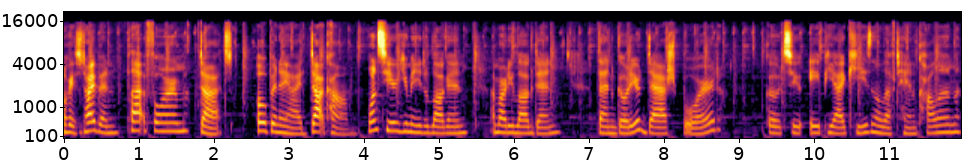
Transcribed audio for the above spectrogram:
Okay, so type in platform.openai.com. Once here, you may need to log in. I'm already logged in. Then go to your dashboard, go to API keys in the left hand column,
